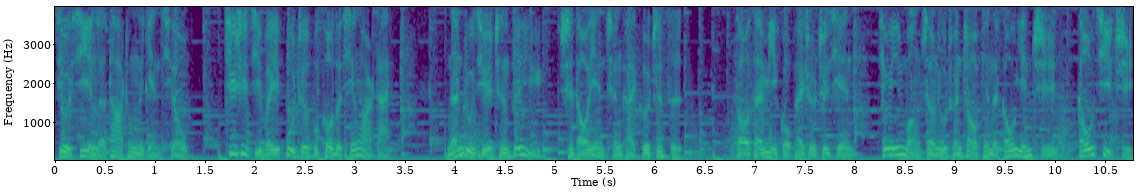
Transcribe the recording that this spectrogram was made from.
就吸引了大众的眼球，这是几位不折不扣的星二代。男主角陈飞宇是导演陈凯歌之子，早在《蜜果》拍摄之前，就因网上流传照片的高颜值、高气质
